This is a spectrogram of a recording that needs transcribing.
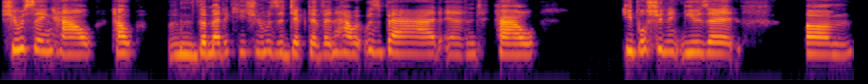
she was saying how how the medication was addictive and how it was bad and how people shouldn't use it. Um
